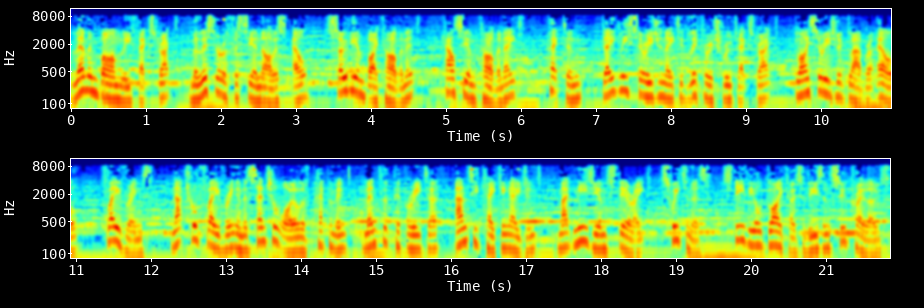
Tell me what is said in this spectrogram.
lemon balm leaf extract, Melissa officinalis L, sodium bicarbonate, calcium carbonate, pectin, daily deglycyrrhizinated licorice root extract, Glycyrrhiza glabra L, flavorings, natural flavoring and essential oil of peppermint, mentha piperita, anti-caking agent, magnesium stearate, sweeteners, steviol glycosides and sucralose,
